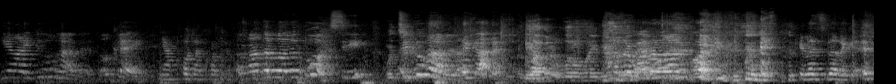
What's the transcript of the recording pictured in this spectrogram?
Yeah, I do have it. Okay. Yeah, put that quick. Another little book, see? What's I it? do have it. I got it. The other little white. Another one. Another book. okay, let's do that again.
